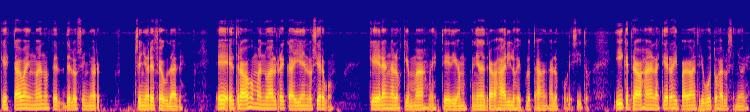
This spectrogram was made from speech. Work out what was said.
que estaba en manos de, los señores feudales. Eh, el trabajo manual recaía en los siervos, que eran a los que más, este, digamos, ponían a trabajar y los explotaban a los pobrecitos, y que trabajaban las tierras y pagaban tributos a los señores.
